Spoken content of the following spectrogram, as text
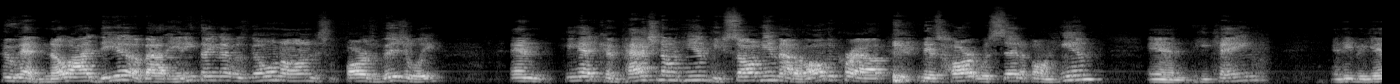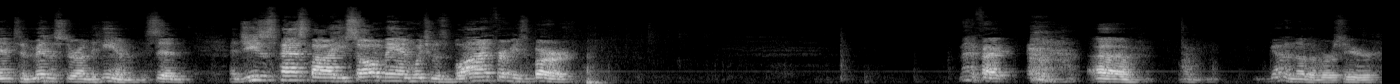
who had no idea about anything that was going on as far as visually. And he had compassion on him. He saw him out of all the crowd. His heart was set upon him. And he came and he began to minister unto him. He said, and Jesus passed by, he saw a man which was blind from his birth. Matter of fact, uh, I've got another verse here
